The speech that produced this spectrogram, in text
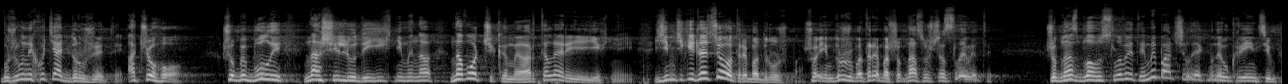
Бо ж вони хочуть дружити. А чого? Щоб були наші люди їхніми наводчиками артилерії їхньої. Їм тільки для цього треба дружба. Що їм дружба треба, щоб нас ущасливити, щоб нас благословити. Ми бачили, як вони українців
